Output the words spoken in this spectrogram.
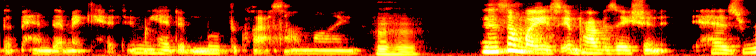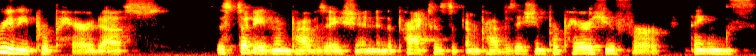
the pandemic hit and we had to move the class online. hmm And in some ways, improvisation has really prepared us. The study of improvisation and the practice of improvisation prepares you for things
